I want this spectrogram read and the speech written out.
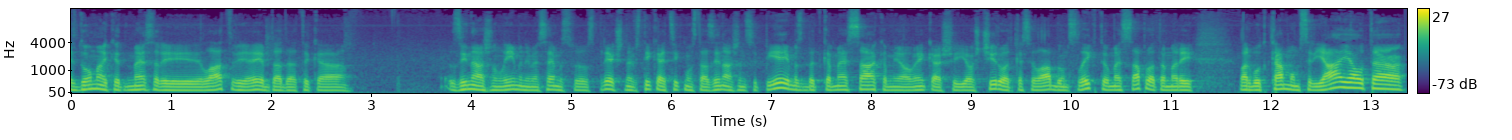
Es domāju, ka mēs arī Latvijā ejam tādā tā kā zināšanu līmenī. Mēs ejam uz- priekšu nevis tikai cik mums tā zināšanas ir pieejamas, bet ka mēs sākam jau vienkārši jau šķirot, kas ir labi un slikti. Un mēs saprotam arī, varbūt, kam mums ir jājautā.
